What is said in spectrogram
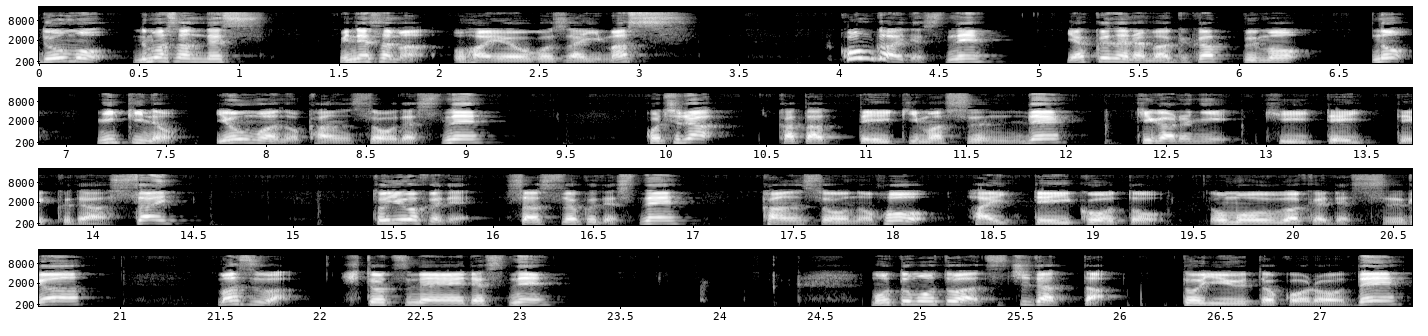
どうも、沼さんです。皆様、おはようございます。今回ですね、焼くならマグカップもの2期の4話の感想ですね。こちら、語っていきますんで、気軽に聞いていってください。というわけで、早速ですね、感想の方、入っていこうと思うわけですが、まずは、一つ目ですね。もともとは土だったというところで、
